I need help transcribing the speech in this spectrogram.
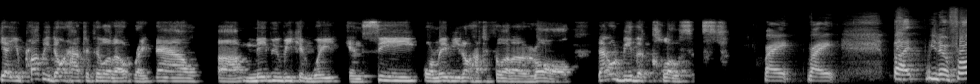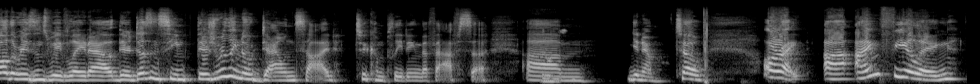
yeah you probably don't have to fill it out right now uh, maybe we can wait and see or maybe you don't have to fill it out at all that would be the closest Right, right. But, you know, for all the reasons we've laid out, there doesn't seem, there's really no downside to completing the FAFSA. Um, you know, so all right. Uh, I'm feeling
